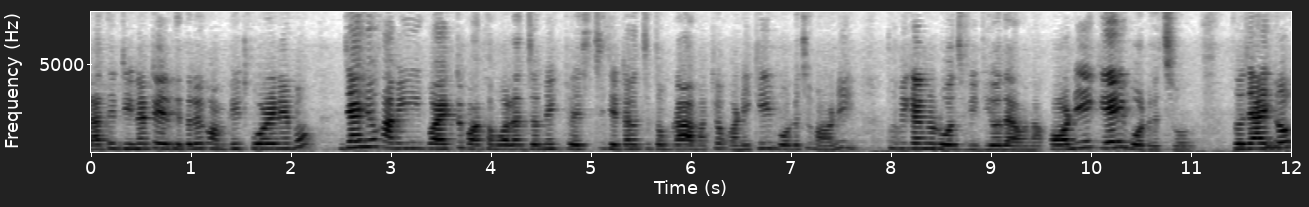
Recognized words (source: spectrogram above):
রাতের ডিনারটা এর ভেতরে কমপ্লিট করে নেব। যাই হোক, আমি কয়েকটা কথা বলার জন্য একটু এসেছি, যেটা হচ্ছে তোমরা আমাকে অনেকেই বলেছ মামনি তুমি কেন রোজ ভিডিও দাও না? অনেকেই বলেছ। তো যাই হোক,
